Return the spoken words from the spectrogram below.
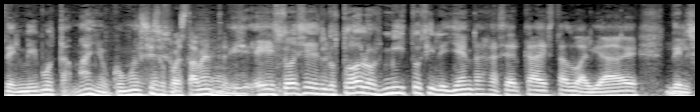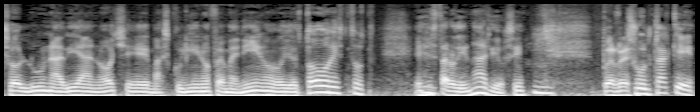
del mismo tamaño? ¿Cómo es Sí, eso? supuestamente. Y Eso es, es los- todos los mitos y leyendas acerca de esta dualidad de- del sol, luna, día, noche, masculino, femenino, y todo esto es extraordinario, ¿sí? Pues resulta que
